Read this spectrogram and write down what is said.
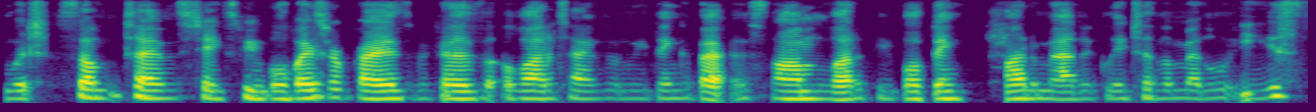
which sometimes takes people by surprise because a lot of times when we think about Islam, a lot of people think automatically to the Middle East.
